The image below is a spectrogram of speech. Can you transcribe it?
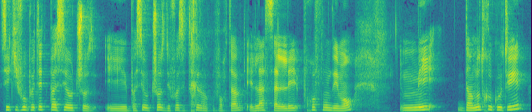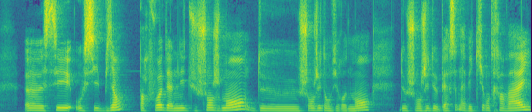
C'est qu'il faut peut-être passer à autre chose. Et passer à autre chose, des fois, c'est très inconfortable. Et là, ça l'est profondément. Mais d'un autre côté, euh, c'est aussi bien parfois d'amener du changement, de changer d'environnement, de changer de personne avec qui on travaille,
